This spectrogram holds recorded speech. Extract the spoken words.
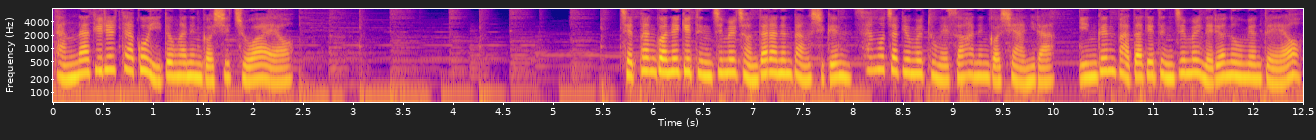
당나귀를 타고 이동하는 것이 좋아요. 재판관에게 등짐을 전달하는 방식은 상호작용을 통해서 하는 것이 아니라 인근 바닥에 등짐을 내려놓으면 돼요.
